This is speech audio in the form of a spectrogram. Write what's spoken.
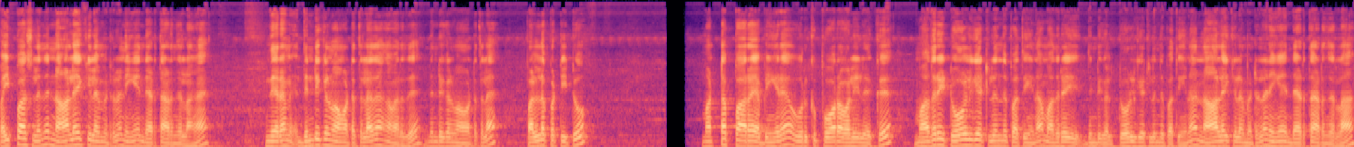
பைபாஸ்லேருந்து நாலே கிலோமீட்டரில் நீங்கள் இந்த இடத்த அடைஞ்சிடலாங்க. இந்த இடம் திண்டுக்கல் மாவட்டத்தில் தான் அங்கே வருது. திண்டுக்கல் மாவட்டத்தில் பள்ளப்பட்டி டு மட்டப்பாறை அப்படிங்கிற ஊருக்கு போகிற வழியில் இருக்குது மதுரை டோல்கேட்லேருந்து பார்த்தீங்கன்னா மதுரை திண்டுக்கல் டோல்கேட்லேருந்து பார்த்தீங்கன்னா நாலே கிலோமீட்டரில் நீங்கள் இந்த இடத்த அடைஞ்சிடலாம்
